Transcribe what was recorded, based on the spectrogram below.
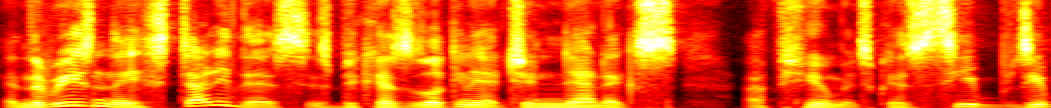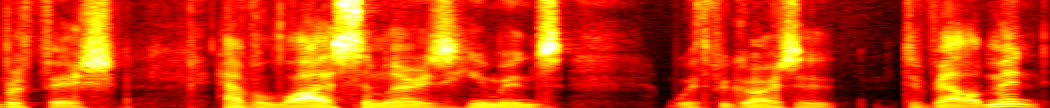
And the reason they study this is because looking at genetics of humans, because zebrafish have a lot of similarities to humans with regards to development,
